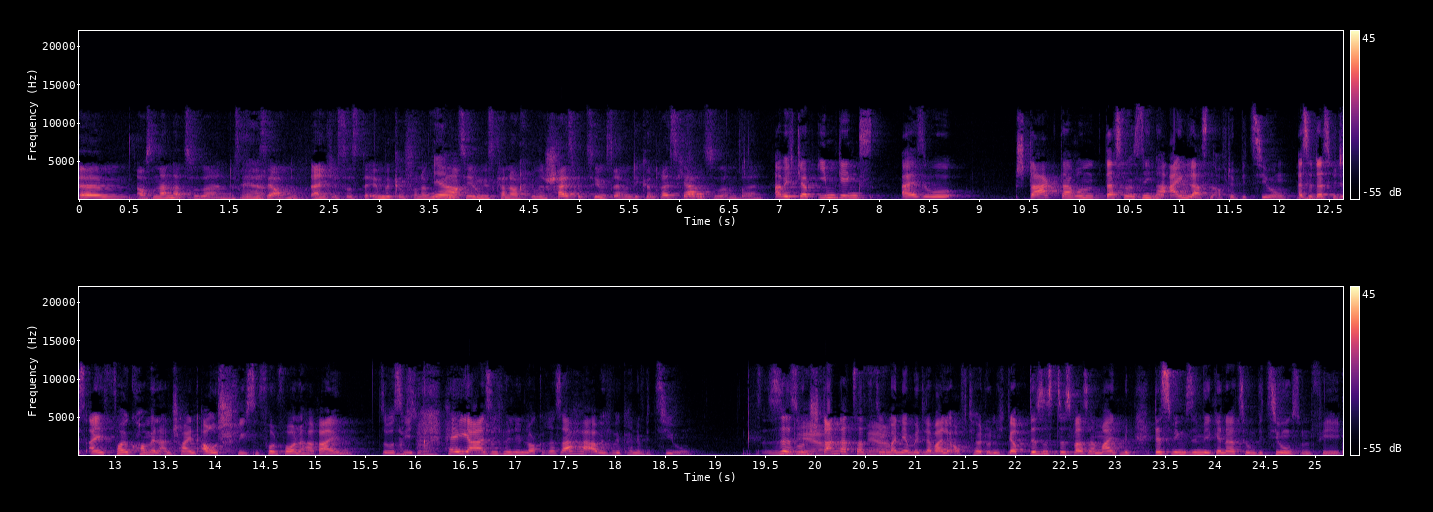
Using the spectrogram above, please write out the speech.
ähm, auseinander zu sein. Das Ja. ist ja auch eine, eigentlich ist es der Inbegriff von einer guten Ja. Beziehung. Es kann auch eine Scheißbeziehung sein und die können 30 Jahre zusammen sein. Aber ich glaube, ihm ging es also stark darum, dass wir uns nicht mal einlassen auf die Beziehung. Also, dass wir das eigentlich vollkommen anscheinend ausschließen von vornherein. Sowas wie, so. hey, ja, also ich will eine lockere Sache, aber ich will keine Beziehung. Das ist ja so ein Ja, Standardsatz, ja. den man ja mittlerweile oft hört. Und ich glaube, das ist das, was er meint mit, deswegen sind wir Generation beziehungsunfähig.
